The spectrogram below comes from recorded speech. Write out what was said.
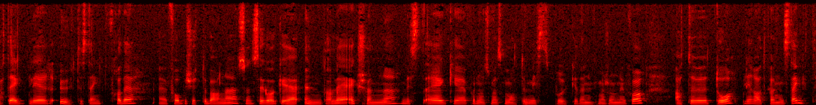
at jeg blir utestengt fra det for å beskytte barnet, syns jeg òg er underlig. Jeg skjønner hvis jeg på noen som helst måte misbruker den informasjonen jeg får, at da blir adgangen stengt.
